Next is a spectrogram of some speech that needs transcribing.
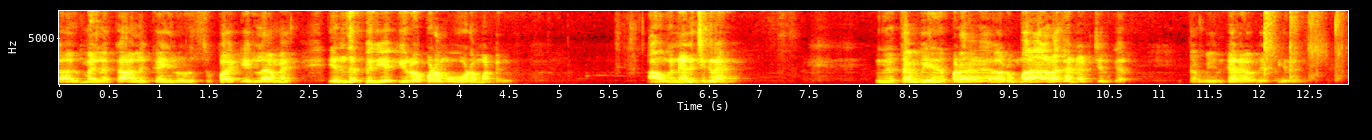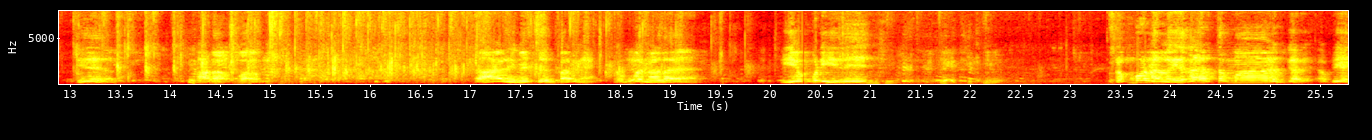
கால் மேலே காலு கையில் ஒரு துப்பாக்கி இல்லாமல் எந்த பெரிய ஹீரோ படமும் ஓட மாட்டேங்குது. அவங்க நினச்சிக்கிறாங்க. இந்த தம்பி இந்த படம் ரொம்ப அழகாக நடிச்சிருக்கார். தம்பி இருக்கார் அவர் ஹீரோ இதே ஆடா அப்பா. தாடி வச்சது பாருங்க. ரொம்ப நல்லா. எப்படி இது? ரொம்ப நல்ல யதார்த்தமா இருக்காரு. அப்படியே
